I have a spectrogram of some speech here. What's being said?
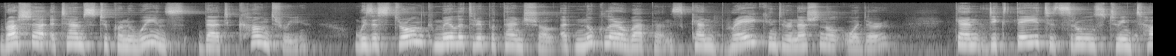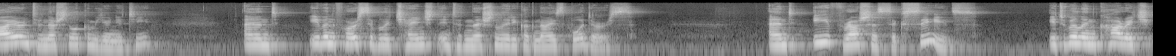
Russia attempts to convince that country with a strong military potential and nuclear weapons can break international order, can dictate its rules to entire international community, and even forcibly changed internationally recognized borders. And if Russia succeeds, it will encourage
